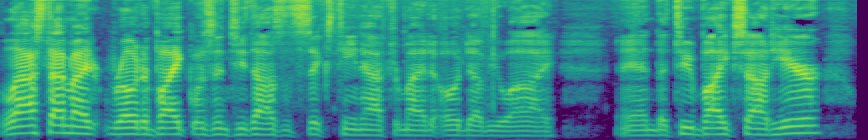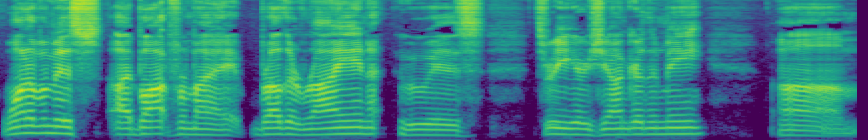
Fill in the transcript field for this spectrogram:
The last time I rode a bike was in 2016 after my OWI. And the two bikes out here, one of them is I bought from my brother Ryan, who is three years younger than me, um,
